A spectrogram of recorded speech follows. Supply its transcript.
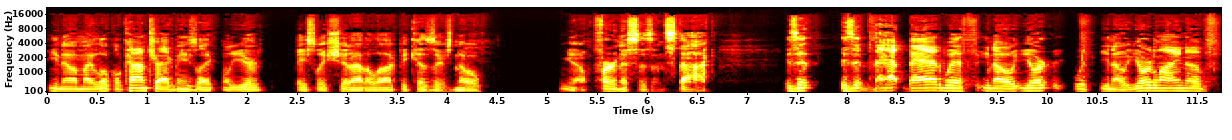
you know, my local contractor, and he's like, "Well, you're basically shit out of luck because there's no, you know, furnaces in stock." Is it is it that bad with you know your with you know your line of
